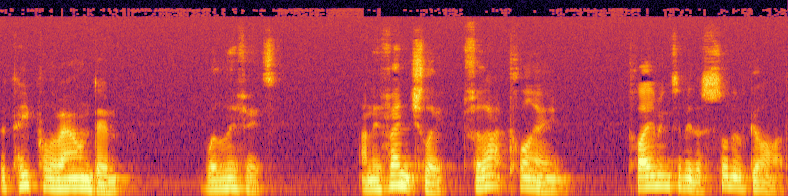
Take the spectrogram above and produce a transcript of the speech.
the people around him were livid. And eventually, for that claim, claiming to be the Son of God,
